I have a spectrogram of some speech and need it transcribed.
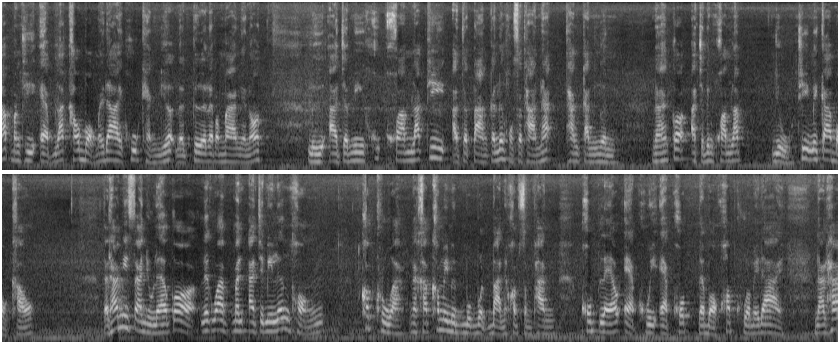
ลับบางทีแอบรักเขาบอกไม่ได้ คู่แข่งเยอะเหลือเกินอะไรประมาณเนี่ยเนาะหรืออาจจะมีความรักที่อาจจะต่างกันเรื่องของสถานะทางการเงินนะก็อาจจะเป็นความลับอยู่ที่ไม่กล้าบอกเขา แต่ถ้ามีแฟนอยู่แล้วก็เรียกว่ามันอาจจะมีเรื่องของ รอบครัวนะครับเข้ามามีบทบาทในความสัมพันธ์คบแล้วแอบคุยแอบคบแต่บอกครอบครัวไม่ได้นะถ้า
